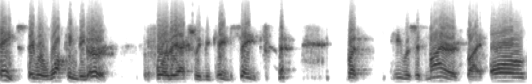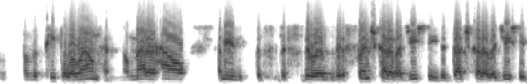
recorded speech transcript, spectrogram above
saints they were walking the earth before they actually became saints, but he was admired by all of the people around him, no matter how. I mean, the, the, the, the French Caravaggisti, the Dutch Caravaggisti,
